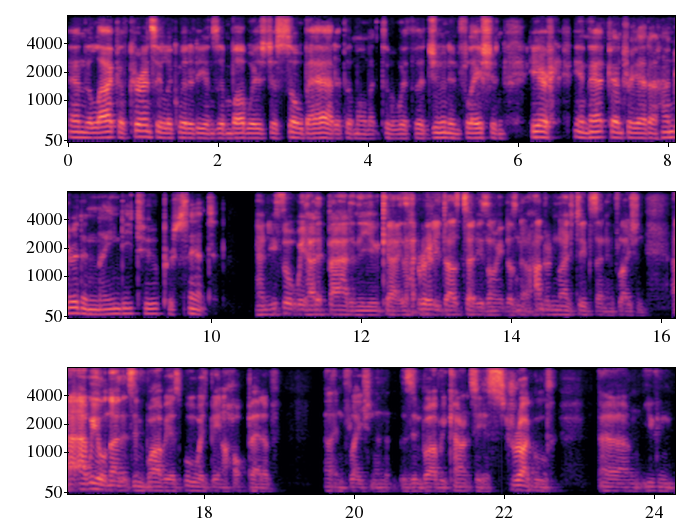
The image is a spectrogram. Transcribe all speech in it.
and the lack of currency liquidity in Zimbabwe is just so bad at the moment with the June inflation here in that country at 192%. And you thought we had it bad in the UK. That really does tell you something, doesn't it? 192% inflation. Uh, we all know that Zimbabwe has always been a hotbed of uh, inflation and the Zimbabwe currency has struggled. Um, you can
